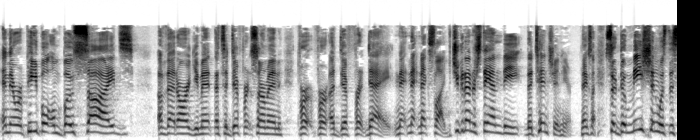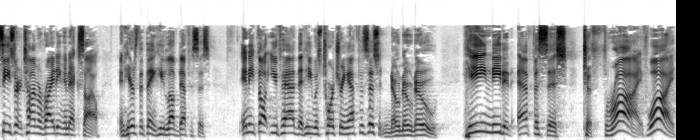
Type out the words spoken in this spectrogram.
And there were people on both sides of that argument. That's a different sermon for, for a different day. Ne- ne- next slide. But you can understand the, the tension here. Next slide. So Domitian was the Caesar at time of writing in exile. And here's the thing. He loved Ephesus. Any thought you've had that he was torturing Ephesus? No, no, no. He needed Ephesus to thrive. Why?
